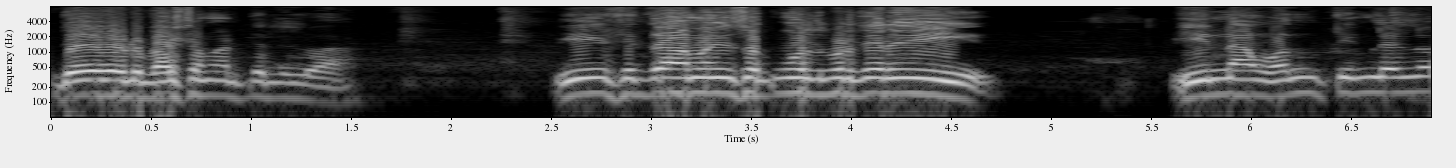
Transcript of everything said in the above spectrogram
ದೇವೇಗೌಡರು ಭಾಷಣ ಮಾಡ್ತಿರ್ಲಿಲ್ವಾ? ಈ ಸಿದ್ದರಾಮಯ್ಯ ಸುತ್ತ ಮುರಿದು ಬಿಡ್ತೀರಿ. ಇನ್ನ ಒಂದ್ ತಿಂಗಳಲ್ಲೋ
